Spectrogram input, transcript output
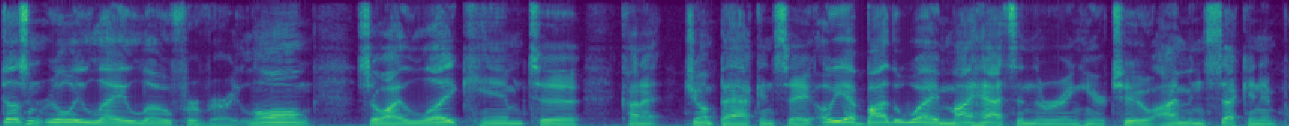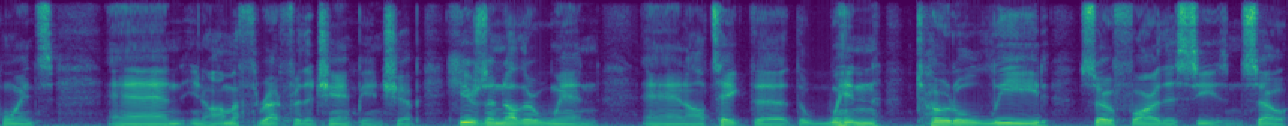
doesn't really lay low for very long. So I like him to kind of jump back and say, oh, yeah, by the way, my hat's in the ring here too. I'm in second in points and, you know, I'm a threat for the championship. Here's another win. And I'll take the, the win total lead so far this season. So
